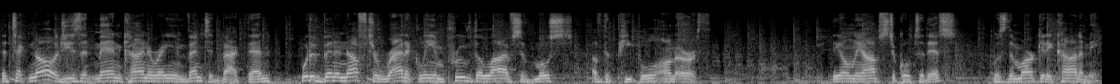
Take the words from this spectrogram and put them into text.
The technologies that mankind already invented back then would have been enough to radically improve the lives of most of the people on Earth. The only obstacle to this was the market economy.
